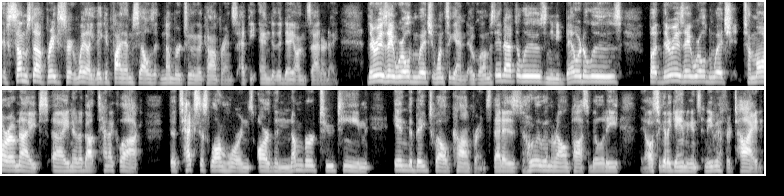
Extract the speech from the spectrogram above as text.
if some stuff breaks a certain way, like they could find themselves at number two in the conference at the end of the day on Saturday. There is a world in which, once again, Oklahoma State have to lose, and you need Baylor to lose. But there is a world in which tomorrow night, uh, you know, at about 10 o'clock, the Texas Longhorns are the number two team in the Big 12 conference. That is totally within the realm of possibility. They also get a game against, and even if they're tied,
